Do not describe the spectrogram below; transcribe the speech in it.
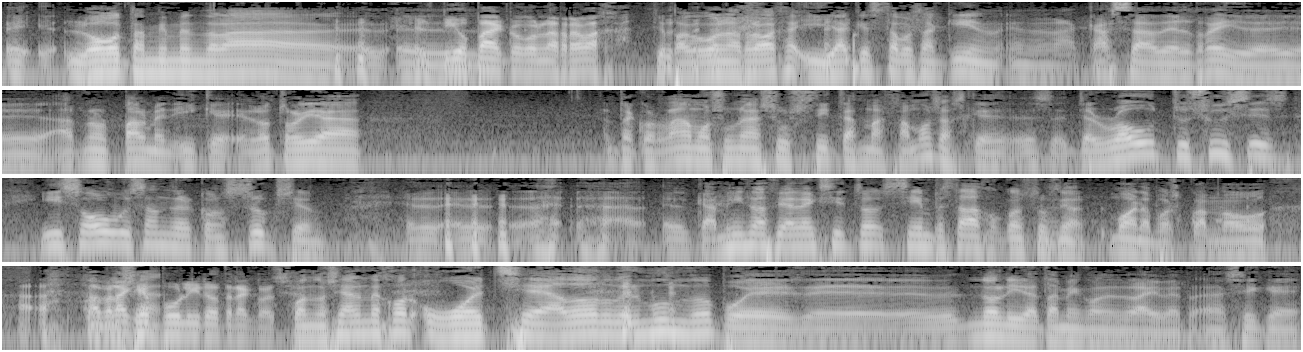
eh, eh, luego también vendrá el, El tío Paco con la rebaja. Tío Paco con la rebaja. Y ya que estamos aquí en, en la casa del rey de eh, Arnold Palmer y que el otro día recordábamos una de sus citas más famosas que es The road to success is always under construction. El, el- el camino hacia el éxito siempre está bajo construcción. Bueno, pues cuando, cuando Habrá sea- que pulir otra cosa. cuando sea el mejor huecheador del mundo, pues eh, no le irá también con el driver. Así que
